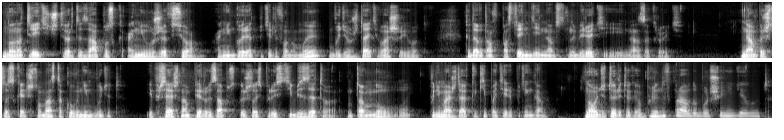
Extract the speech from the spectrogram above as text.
Но на третий, четвертый запуск они уже все, они говорят по телефону, мы будем ждать ваши, и вот, когда вы там в последний день нам наберете и нас закроете. Нам пришлось сказать, что у нас такого не будет. И представляешь, нам первый запуск пришлось провести без этого. Ну, там, ну, понимаешь, да, какие потери по деньгам. Но аудитория такая, блин, и вправду больше не делают.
